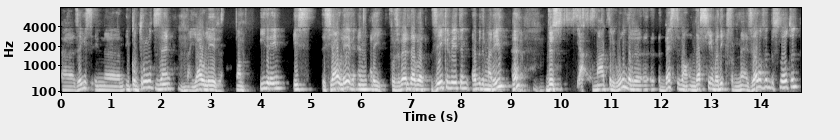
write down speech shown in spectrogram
uh, zeg eens, in, uh, in controle te zijn mm -hmm. van jouw leven. Want iedereen is, het is jouw leven. En allee, voor zover dat we zeker weten, hebben we er maar één. Hè? Ja. Mm -hmm. Dus ja, maak er gewoon er, uh, het beste van. En dat is geen wat ik voor mijzelf heb besloten.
